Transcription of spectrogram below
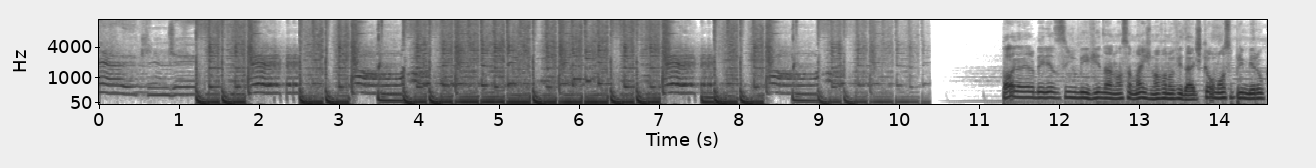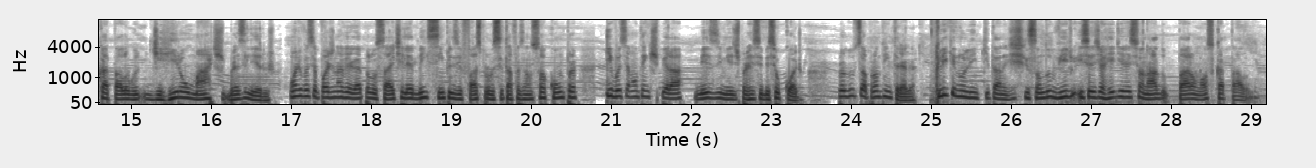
American dream. Fala galera, beleza? Sejam bem-vindos à nossa mais nova novidade, que é o nosso primeiro catálogo de Hero Mart brasileiros. Onde você pode navegar pelo site, ele é bem simples e fácil para você estar tá fazendo sua compra e você não tem que esperar meses e meses para receber seu código. Produtos à pronta entrega. Clique no link que está na descrição do vídeo e seja redirecionado para o nosso catálogo.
